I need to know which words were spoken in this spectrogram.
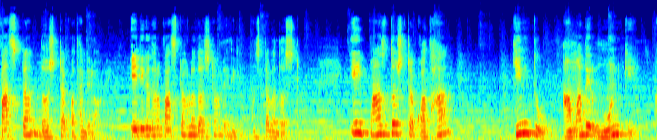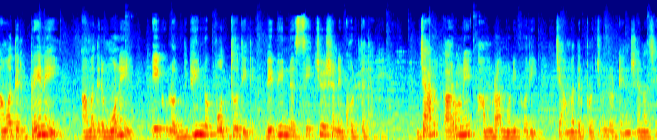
পাঁচটা, দশটা কথা বের হবে। এইদিকে ধরো পাঁচটা হলো, দশটা হলো, এদিকে পাঁচটা বা দশটা। এই পাঁচ, দশটা কথা কিন্তু আমাদের মনকে, আমাদের ব্রেনে আমাদের মনে এগুলো বিভিন্ন পদ্ধতিতে, বিভিন্ন সিচুয়েশনে ঘুরতে থাকে। যার কারণে আমরা মনে করি যে আমাদের প্রচণ্ড টেনশন আছে,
